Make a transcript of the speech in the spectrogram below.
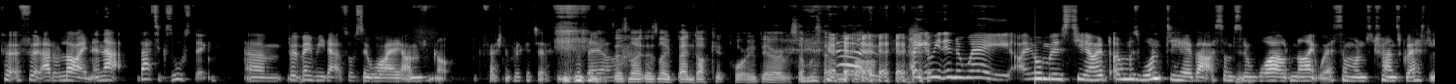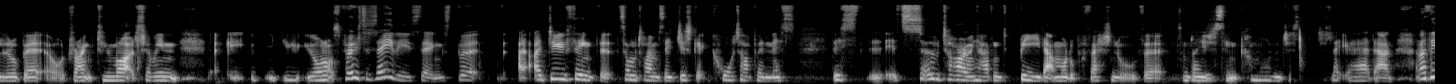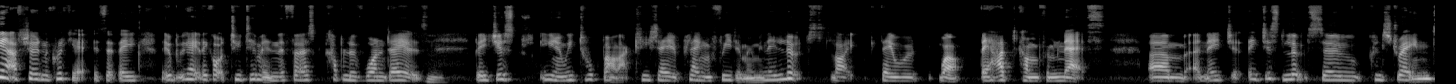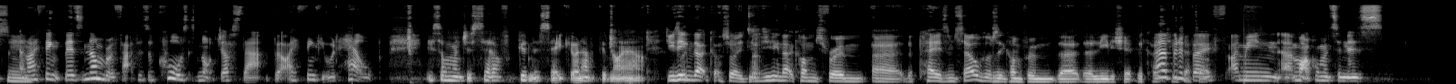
put a foot out of line, and that that's exhausting. Um, but maybe that's also why I'm not a professional cricketer. there's no there's no Ben Duckett pouring a beer over someone's head. no, like, I mean, in a way, I almost you know I almost want to hear about some sort of wild night where someone's transgressed a little bit or drank too much. I mean, you, are not supposed to say these things, but I, I, do think that sometimes they just get caught up in this. This it's so tiring having to be that model professional that sometimes you just think, come on, just just let your hair down. And I think I've shown in cricket is that they they, they got too timid in the first couple of one dayers. Mm they just, you know, we talk about that cliche of playing with freedom. I mean, they looked like they were, well, they had come from nets. Um, and they ju- they just looked so constrained. Mm. And I think there's a number of factors. Of course, it's not just that, but I think it would help if someone just said, "Oh, for goodness' sake, go and have a good night out." Do you think that? Sorry, do you think that comes from uh, the players themselves, or does it come from the, the leadership, the coaching? A bit of both. I mean, uh, Mark Robinson is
